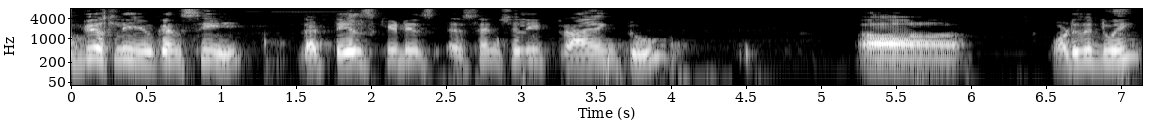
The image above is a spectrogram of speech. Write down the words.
obviously you can see that tail skid is essentially trying to uh, what is it doing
